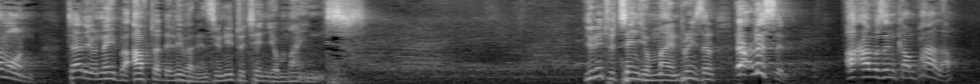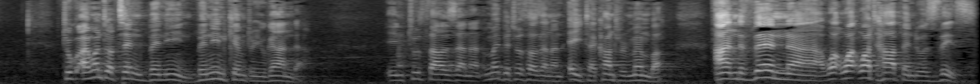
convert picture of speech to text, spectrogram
Come on, tell your neighbor after deliverance, you need to change your mind. You need to change your mind. Listen, I, I was in Kampala. To, I went to attend Benny Hinn. Benin came to Uganda in 2000, maybe 2008. I can't remember. And then uh, what, what, what happened was this.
